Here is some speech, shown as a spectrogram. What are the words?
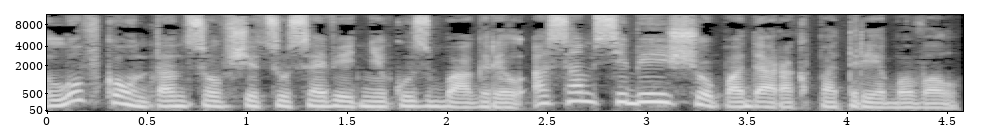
Ловко он танцовщицу-советнику сбагрил, а сам себе еще подарок потребовал.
